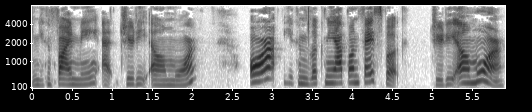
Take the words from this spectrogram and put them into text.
and you can find me at Judy L. Moore, or you can look me up on Facebook, Judy L. Moore,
